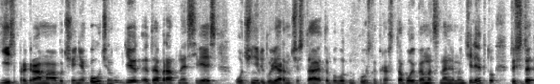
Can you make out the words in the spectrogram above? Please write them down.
есть программа обучения коучингу, где это обратная связь очень регулярно часто. Это был вот курс, например, с тобой по эмоциональному интеллекту. То есть это,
